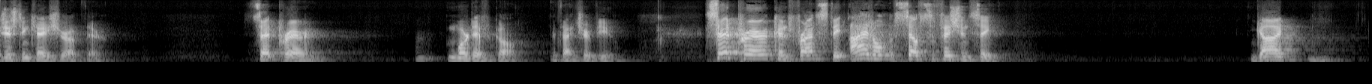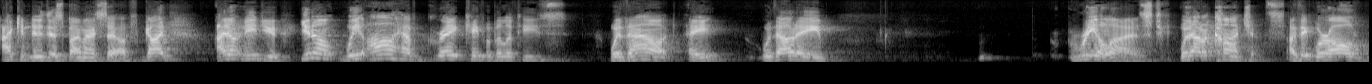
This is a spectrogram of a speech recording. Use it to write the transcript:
just in case you're up there. Set prayer more difficult, if that's your view. Set prayer confronts the idol of self sufficiency. God, I can do this by myself. God, I don't need you. You know, we all have great capabilities without a without a realized, without a conscience. I think we're all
